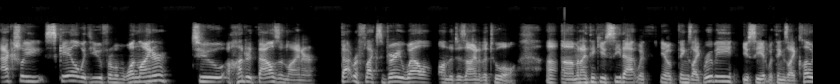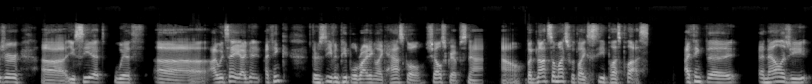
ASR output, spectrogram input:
actually scale with you from a one liner to a hundred thousand liner that reflects very well on the design of the tool. Um, and I think you see that with you know things like Ruby. You see it with things like Clojure. Uh, you see it with uh, I would say I, I, think there's even people writing like Haskell shell scripts now, but not so much with like C++. I think the analogy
